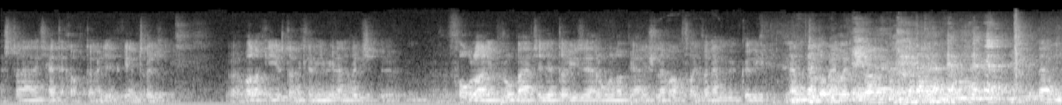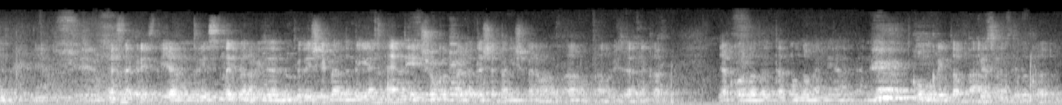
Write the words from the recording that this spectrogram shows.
ezt talán egy hete kaptam egyébként, hogy valaki írta nekem e-mailen, hogy foglalni próbált egyet a vízer honlapján, és le van fagyva, nem működik. Nem tudom, hogy mi van. Nem veszek részt ilyen részleteiben a vízer működésében, de még ennél sokkal felületesebben ismerem a, a, a vizernek a gyakorlatot, tehát mondom ennél, ennél konkrétabb választ tudok adni.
